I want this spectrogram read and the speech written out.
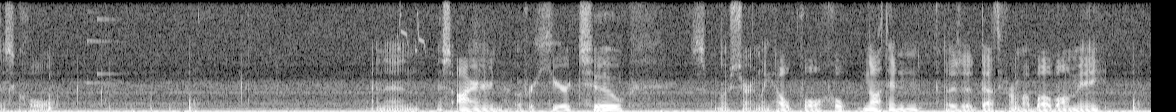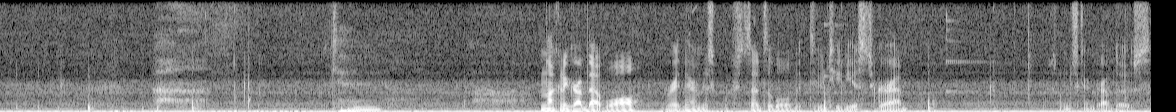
this coal. And then this iron over here, too. It's most certainly helpful. Hope nothing does a death from above on me. I'm not gonna grab that wall right there. I'm just that's a little bit too tedious to grab. So I'm just gonna grab those.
